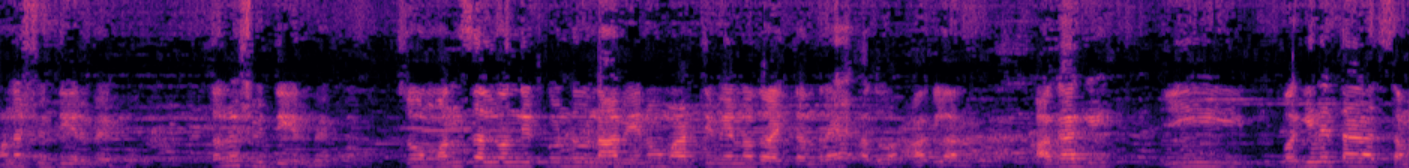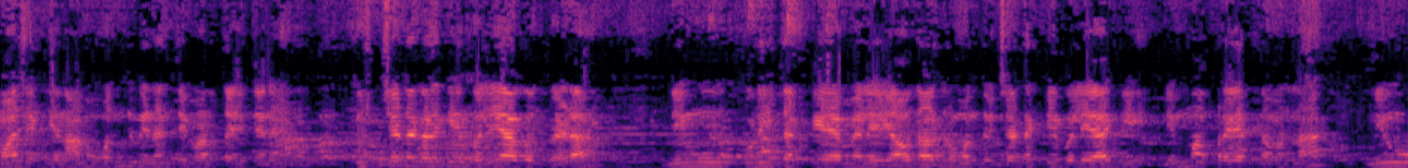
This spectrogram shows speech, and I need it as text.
ಮನಃಶುದ್ಧಿ ಇರಬೇಕು, ತನುಶುದ್ಧಿ ಇರಬೇಕು. ಸೊ ಮನಸ್ಸಲ್ಲಿ ಒಂದು ಇಟ್ಕೊಂಡು ನಾವೇನೋ ಮಾಡ್ತೀವಿ ಅನ್ನೋದು ಆಯ್ತಂದರೆ ಅದು ಆಗ್ಲಾರ್ದು. ಹಾಗಾಗಿ ಈ ಭಗೀರಥ ಸಮಾಜಕ್ಕೆ ನಾನು ಒಂದು ವಿನಂತಿ ಮಾಡ್ತಾ ಇದ್ದೇನೆ, ದುಶ್ಚಟಗಳಿಗೆ ಬಲಿಯಾಗೋದು ಬೇಡ. ನೀವು ಕುಡಿತಕ್ಕೆ ಆಮೇಲೆ ಯಾವುದಾದ್ರೂ ಒಂದು ಚಟಕ್ಕೆ ಬಲಿಯಾಗಿ ನಿಮ್ಮ ಪ್ರಯತ್ನವನ್ನ ನೀವು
